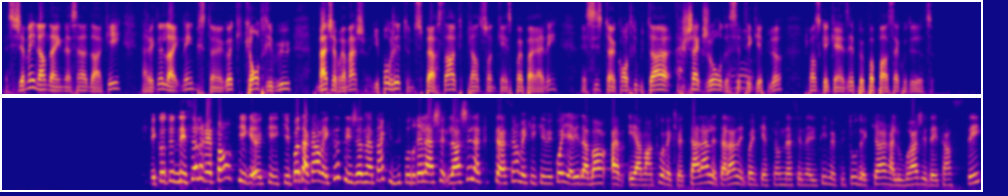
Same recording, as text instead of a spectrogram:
Mais si jamais il entre dans la Ligue nationale de hockey, avec le Lightning, puis c'est un gars qui contribue match après match, il n'est pas obligé d'être une superstar qui plante 75 points par année. Mais si c'est un contributeur à chaque jour de cette équipe-là, je pense que le Canadien ne peut pas passer à côté de ça. Écoute, une des seules réponses qui n'est qui, pas d'accord avec ça, c'est Jonathan qui dit qu'il faudrait lâcher, la fixation avec les Québécois, y aller d'abord et avant tout avec le talent. Le talent n'est pas une question de nationalité, mais plutôt de cœur à l'ouvrage et d'intensité.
